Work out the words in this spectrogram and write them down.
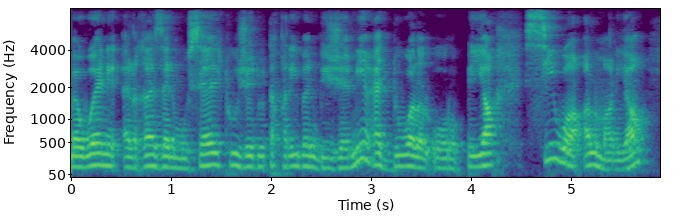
موانئ الغاز المسال توجد تقريبا بجميع الدول الأوروبية سوى ألمانيا. آه، آه،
